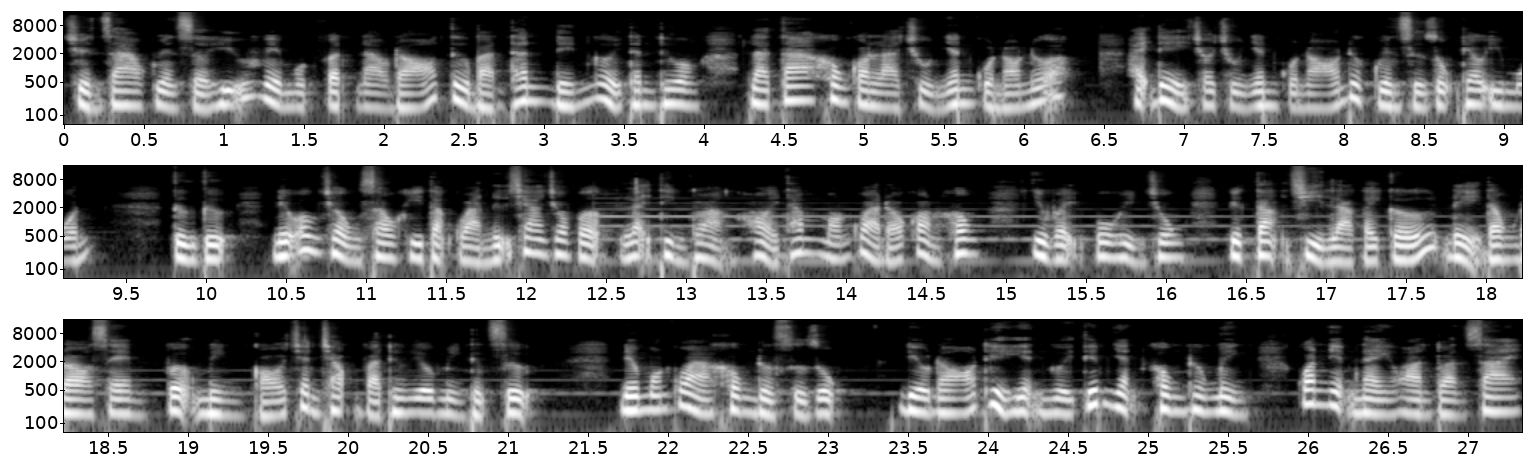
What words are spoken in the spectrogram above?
Chuyển giao quyền sở hữu về một vật nào đó từ bản thân đến người thân thương là ta không còn là chủ nhân của nó nữa Hãy để cho chủ nhân của nó được quyền sử dụng theo ý muốn Tương tự, nếu ông chồng sau khi tặng quà nữ trang cho vợ lại thỉnh thoảng hỏi thăm món quà đó còn không, như vậy vô hình chung, việc tặng chỉ là cái cớ để đong đo xem vợ mình có trân trọng và thương yêu mình thực sự. Nếu món quà không được sử dụng, điều đó thể hiện người tiếp nhận không thương mình. Quan niệm này hoàn toàn sai,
